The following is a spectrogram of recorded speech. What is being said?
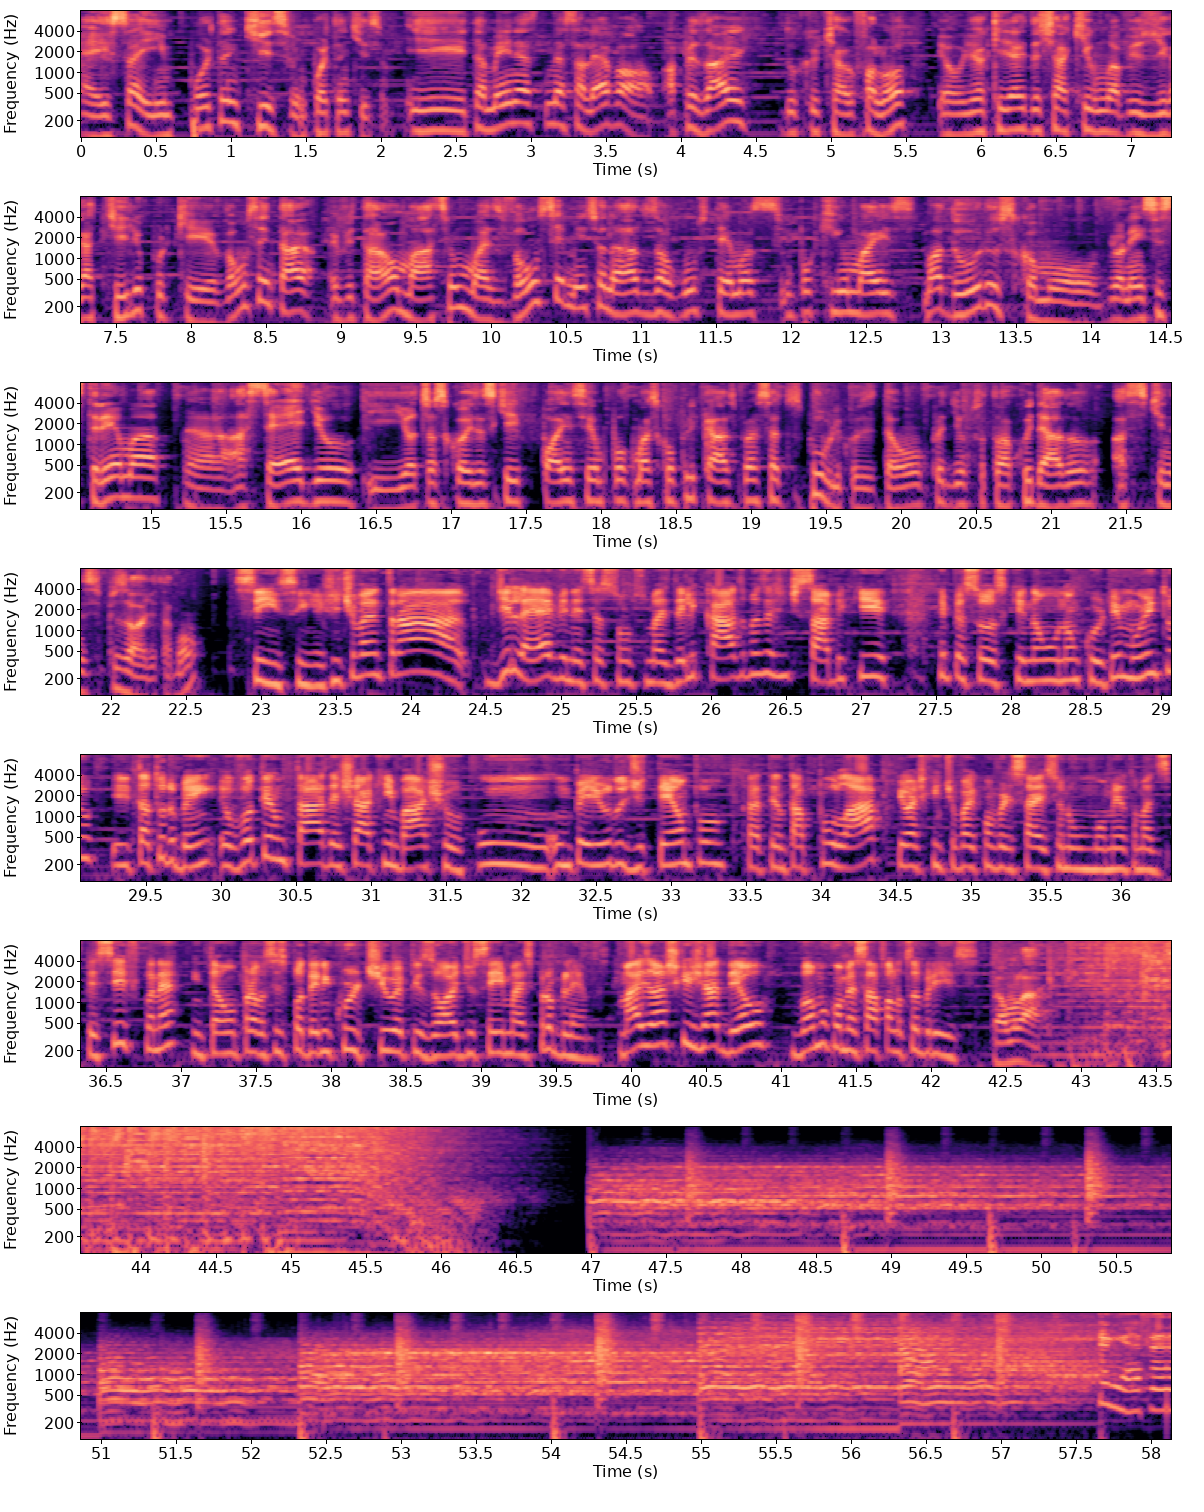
É isso aí, importantíssimo, importantíssimo. E também nessa, leva, ó, apesar do que o Thiago falou, eu já queria deixar aqui um aviso de gatilho, porque vamos tentar evitar ao máximo, mas vão ser mencionados alguns temas um pouquinho mais maduros, como violência extrema, ah, assédio e outras coisas que podem ser um pouco mais complicadas para certos públicos. Então, pedimos pra tomar cuidado assistindo esse episódio, tá bom? Sim, sim. A gente vai entrar de leve nesses assuntos mais delicados, mas a gente sabe que tem pessoas que não, não curtem muito e tá tudo bem. Eu vou tentar deixar aqui embaixo um, um período de tempo pra tentar pular, porque eu acho que a gente vai conversar isso num momento mais específico, né? Então, pra vocês poderem curtir o episódio sem mais problemas. Mas eu acho que já deu. Vamos começar falando sobre isso. Vamos lá.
